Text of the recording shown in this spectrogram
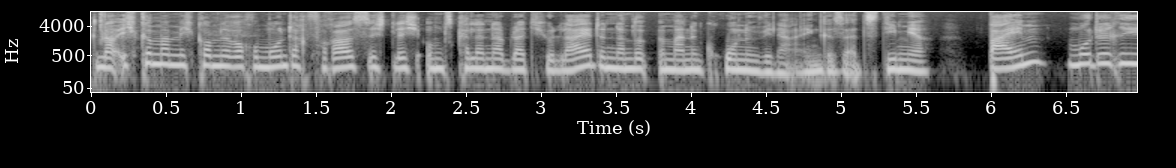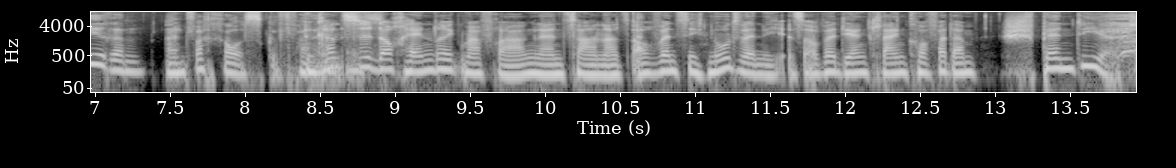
Genau, ich kümmere mich kommende Woche Montag voraussichtlich ums Kalenderblatt Juli, denn dann wird mir meine Krone wieder eingesetzt, die mir beim Moderieren einfach rausgefallen Dann kannst du ist. doch Hendrik mal fragen, deinen Zahnarzt, auch wenn es nicht notwendig ist, ob er dir einen kleinen Kofferdamm spendiert.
